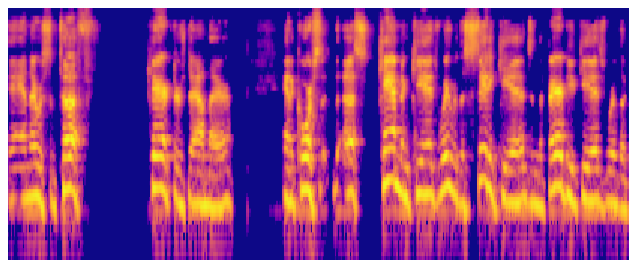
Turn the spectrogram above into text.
And there were some tough characters down there. And of course, us Camden kids, we were the city kids, and the Fairview kids were the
